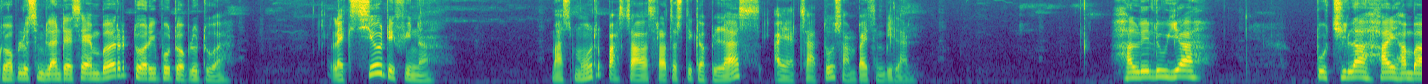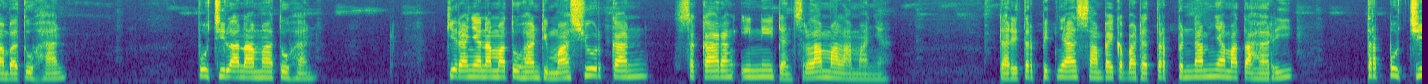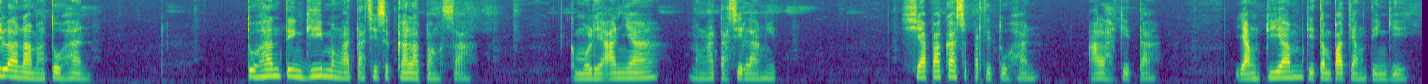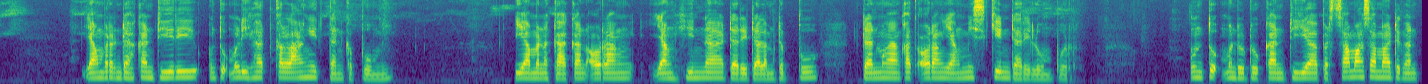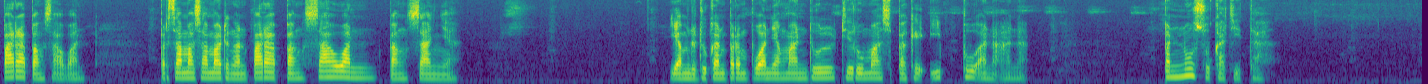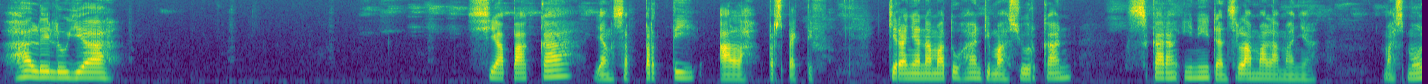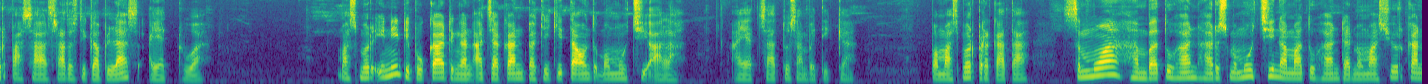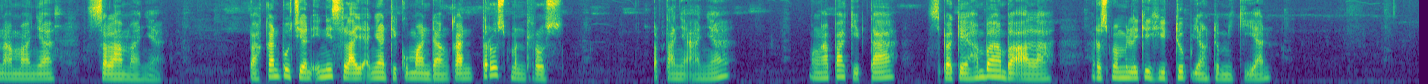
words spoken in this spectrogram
29 Desember 2022 Lexio Divina. Mazmur pasal 113 ayat 1 sampai 9 Haleluya. Pujilah hai hamba-hamba Tuhan. Pujilah nama Tuhan. Kiranya nama Tuhan dimasyurkan sekarang ini dan selama-lamanya. Dari terbitnya sampai kepada terbenamnya matahari Terpujilah nama Tuhan Tuhan tinggi mengatasi segala bangsa. Kemuliaannya mengatasi langit. Siapakah seperti Tuhan, Allah kita, yang diam di tempat yang tinggi, yang merendahkan diri untuk melihat ke langit dan ke bumi? Ia menegakkan orang yang hina dari dalam debu dan mengangkat orang yang miskin dari lumpur, untuk mendudukkan dia bersama-sama dengan para bangsawan bersama-sama dengan para bangsawan bangsanya. Ia mendudukan perempuan yang mandul di rumah sebagai ibu anak-anak. Penuh sukacita. Haleluya. Siapakah yang seperti Allah perspektif? Kiranya nama Tuhan dimasyurkan sekarang ini dan selama-lamanya. Mazmur pasal 113 ayat 2. Mazmur ini dibuka dengan ajakan bagi kita untuk memuji Allah. Ayat 1 sampai 3. Pemazmur berkata, "Semua hamba Tuhan harus memuji nama Tuhan dan memasyurkan namanya selamanya." Bahkan pujian ini selayaknya dikumandangkan terus-menerus. Pertanyaannya, mengapa kita sebagai hamba-hamba Allah harus memiliki hidup yang demikian?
